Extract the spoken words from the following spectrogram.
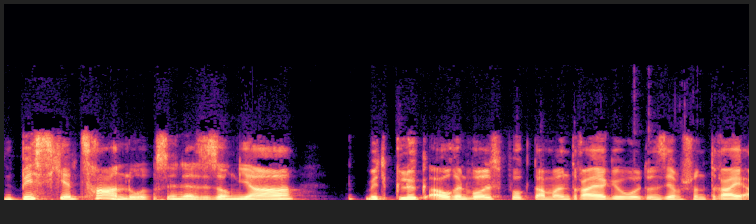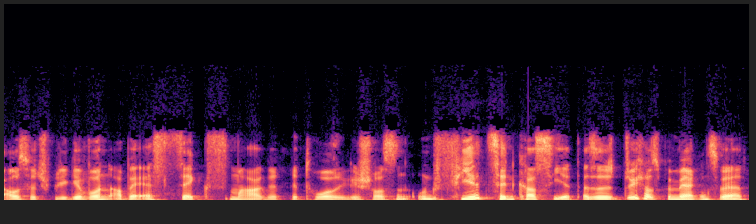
ein bisschen zahnlos in der Saison. Ja, mit Glück auch in Wolfsburg da mal einen Dreier geholt und sie haben schon drei Auswärtsspiele gewonnen, aber erst sechs magere Tore geschossen und 14 kassiert. Also durchaus bemerkenswert,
